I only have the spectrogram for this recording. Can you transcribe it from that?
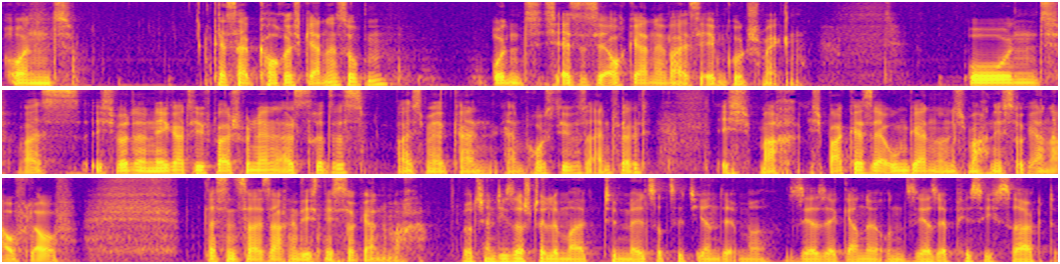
Und deshalb koche ich gerne Suppen. Und ich esse sie auch gerne, weil sie eben gut schmecken. Und was ich würde ein Negativbeispiel nennen als drittes, weil es mir kein, kein positives einfällt. Ich mach, ich backe sehr ungern und ich mache nicht so gern Auflauf. Das sind zwei Sachen, die ich nicht so gerne mache. Würde ich an dieser Stelle mal Tim Melzer zitieren, der immer sehr, sehr gerne und sehr, sehr pissig sagt,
